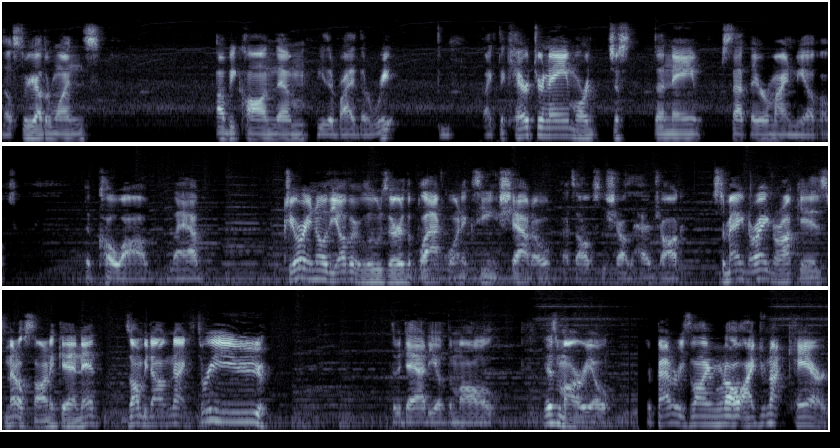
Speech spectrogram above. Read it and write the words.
Those three other ones, I'll be calling them either by the re like the character name or just the names that they remind me of. The co-op lab. Cause You already know the other loser, the black one, Exceeding Shadow. That's obviously Shadow the Hedgehog. Mr. Magna Ragnarok is Metal Sonic, and Zombie Dog 93, the daddy of them all, is Mario. Their battery's lying low. I do not care.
